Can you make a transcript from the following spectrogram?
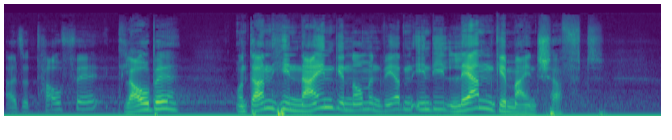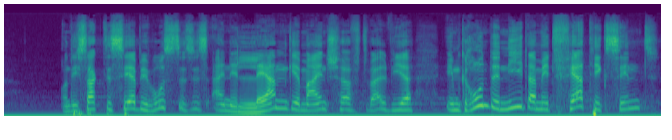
Also Taufe, Glaube und dann hineingenommen werden in die Lerngemeinschaft. Und ich sage das sehr bewusst, es ist eine Lerngemeinschaft, weil wir im Grunde nie damit fertig sind,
